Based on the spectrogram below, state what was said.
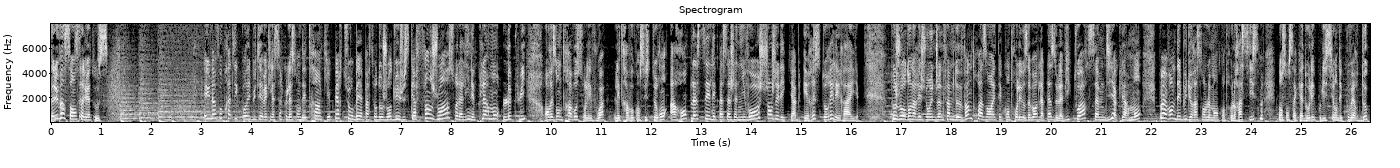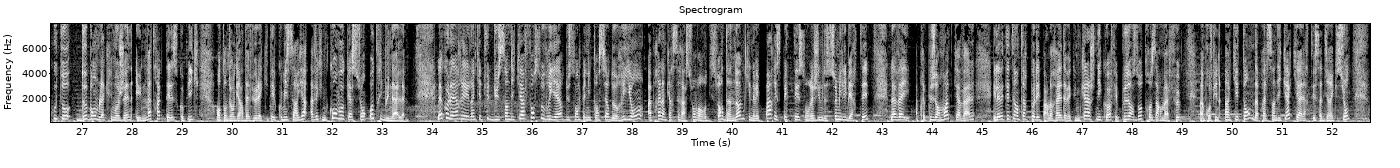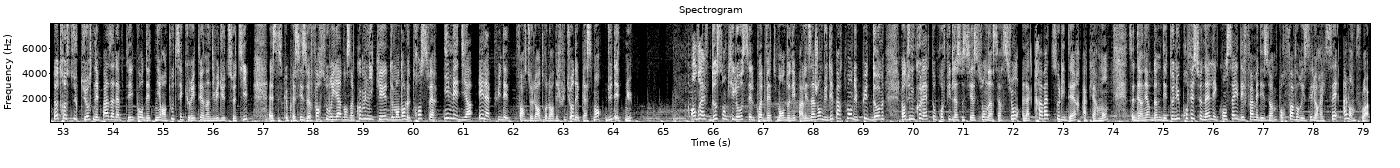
Salut Vincent, salut à tous. Et une info pratique pour débuter avec la circulation des trains qui est perturbée à partir d'aujourd'hui jusqu'à fin juin sur la ligne Clermont-Le Puy en raison de travaux sur les voies. Les travaux consisteront à remplacer les passages à niveau, changer les câbles et restaurer les rails. Toujours dans la région, une jeune femme de 23 ans a été contrôlée aux abords de la place de la Victoire samedi à Clermont, peu avant le début du rassemblement contre le racisme. Dans son sac à dos, les policiers ont découvert deux couteaux, deux bombes lacrymogènes et une matraque télescopique. Entendue en garde à vue, elle a quitté le commissariat avec une convocation au tribunal. La colère et l'inquiétude du syndicat Force ouvrière du centre pénitentiaire de Rion après l'incarcération vendredi soir d'un homme qui n'avait pas respecté son régime de semi-liberté. La veille, après plusieurs mois de cavale, il avait été interpellé par le raid avec une Kalachnikov et plusieurs autres armes à feu. Un profil inquiétant d'après le syndicat qui a alerté sa direction. Notre structure n'est pas adaptée pour détenir en toute sécurité un individu de ce type. C'est ce que précise Force ouvrière dans un communiqué demandant le transfert immédiat et l'appui des forces de l'ordre lors des futurs déplacements du détenu. En bref, 200 kilos, c'est le poids de vêtements donné par les agents du département du Puy-de-Dôme lors d'une collecte au profit de l'association d'insertion La Cravate Solidaire à Clermont. Cette dernière donne des tenues professionnelles et conseille des femmes et des hommes pour favoriser leur accès à l'emploi.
